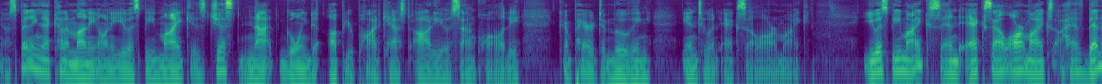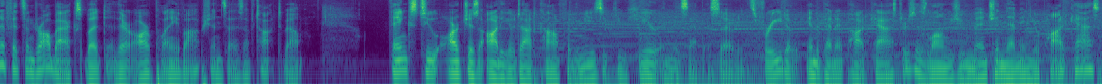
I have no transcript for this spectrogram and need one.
You know, spending that kind of money on a USB mic is just not going to up your podcast audio sound quality compared to moving into an XLR mic. USB mics and XLR mics have benefits and drawbacks, but there are plenty of options as I've talked about. Thanks to archesaudio.com for the music you hear in this episode. It's free to independent podcasters as long as you mention them in your podcast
